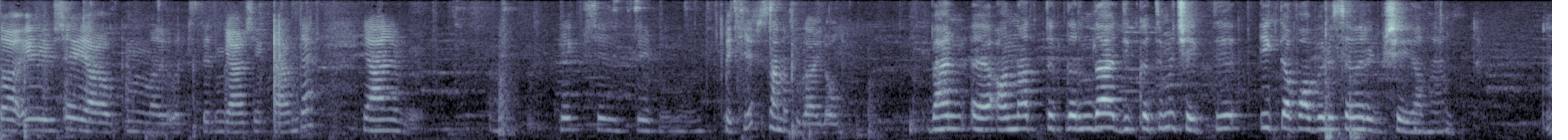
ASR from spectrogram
da e, şey yapmak istedim gerçekten de. Yani pek bir şey demiyorum. Peki sen nasıl dahil oldun? Ben e, anlattıklarında dikkatimi çekti. İlk defa böyle severek bir şey yaptım. Hmm,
